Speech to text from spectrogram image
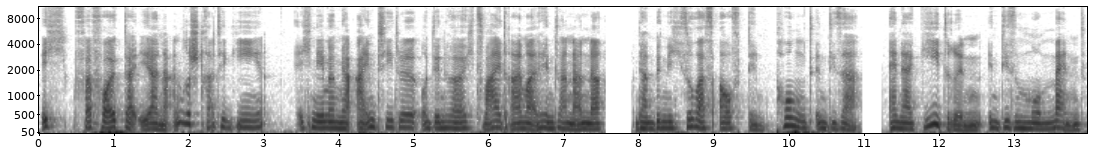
Ich verfolge da eher eine andere Strategie. Ich nehme mir einen Titel und den höre ich zwei, dreimal hintereinander. Und dann bin ich sowas auf den Punkt in dieser Energie drin, in diesem Moment.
